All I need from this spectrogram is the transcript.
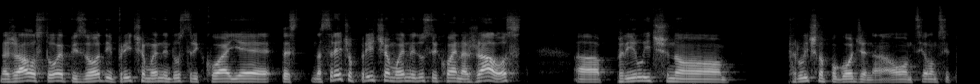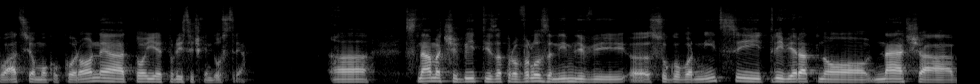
Nažalost, u ovoj epizodi pričamo o jednoj industriji koja je, to na sreću pričamo o jednoj industriji koja je, nažalost, prilično, prilično pogođena ovom cijelom situacijom oko korone, a to je turistička industrija. S nama će biti zapravo vrlo zanimljivi sugovornici, tri vjerojatno najjača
